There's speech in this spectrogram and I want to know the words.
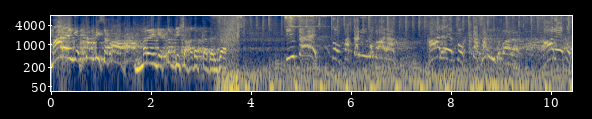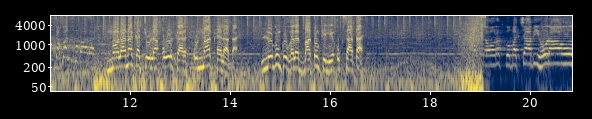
मारेंगे तब भी सवाब मरेंगे तब भी शहादत का दर्जा। जीते तो वतन मुबारक हारे तो कफन मुबारक हारे तो कफन मुबारक। मौलाना का चोला ओढ़कर उन्माद फैलाता है लोगों को गलत बातों के लिए उकसाता है। औरत को बच्चा भी हो रहा हो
